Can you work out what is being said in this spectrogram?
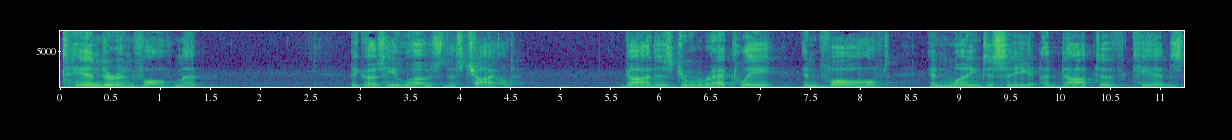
tender involvement, because He loves this child. God is directly involved in wanting to see adoptive kids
